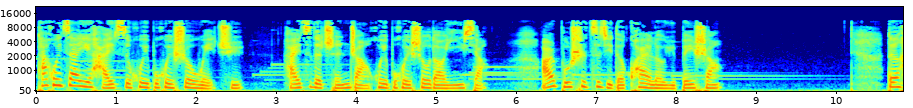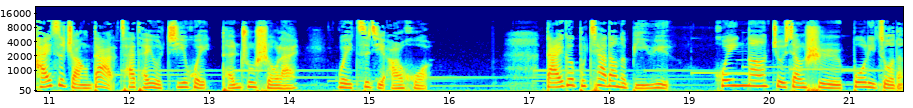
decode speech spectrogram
她会在意孩子会不会受委屈，孩子的成长会不会受到影响，而不是自己的快乐与悲伤。等孩子长大，他才有机会腾出手来为自己而活。打一个不恰当的比喻，婚姻呢就像是玻璃做的，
